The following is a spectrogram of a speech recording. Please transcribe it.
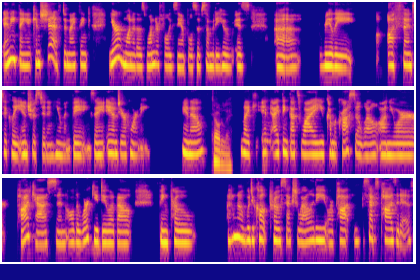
anything, it can shift. And I think you're one of those wonderful examples of somebody who is uh, really authentically interested in human beings and, and you're horny, you know? Totally. Like, and I think that's why you come across so well on your podcasts and all the work you do about being pro I don't know, would you call it pro sexuality or po- sex positive?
